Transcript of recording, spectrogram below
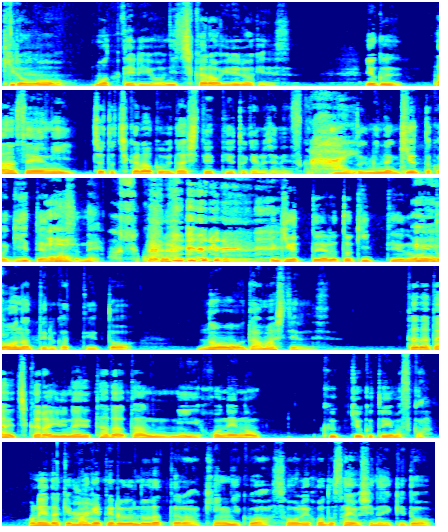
キロを持っているように力を入れるわけです。よく男性にちょっと力をこぶ出してっていう時あるじゃないですか。はいみんなギュッとこうギュッとやりますよね。あすごい。ギュッとやるときっていうのええはどうなってるかっていうと、脳を騙してるんです。ただ単に力入れないで、ただ単に骨の屈曲といいますか、骨だけ曲げてる運動だったら、筋肉はそれほど作用しないけど、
